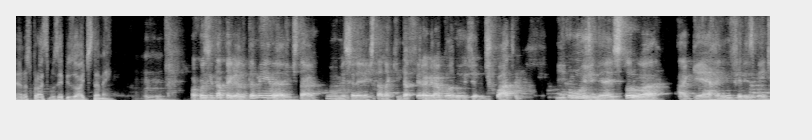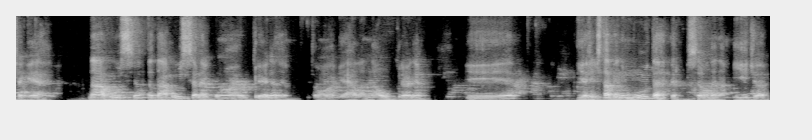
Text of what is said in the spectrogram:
né, nos próximos episódios também. Uhum. Uma coisa que está pegando também, né? A gente está, como eu mencionei, a gente está na quinta-feira gravando, hoje é dia 24, e hoje, né, estourou a, a guerra, infelizmente, a guerra na Rússia, da Rússia, né, com a Ucrânia, né? Então, a guerra lá na Ucrânia. E, e a gente está vendo muita repercussão né, na mídia,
